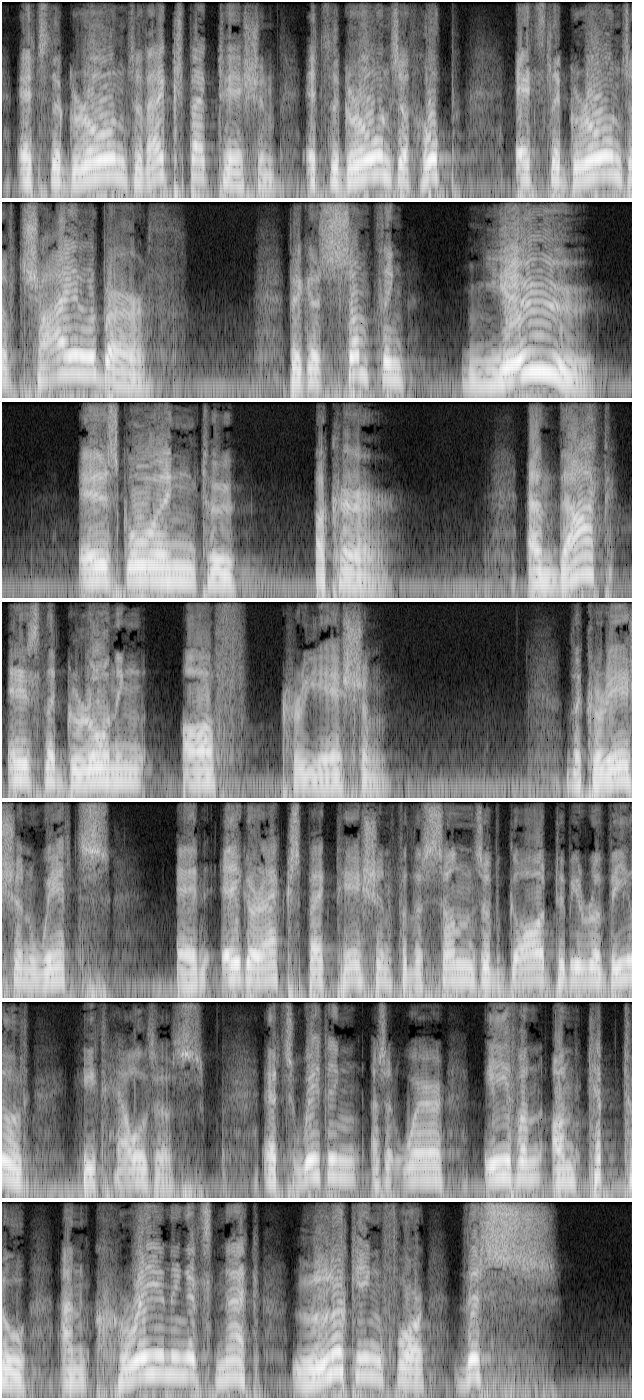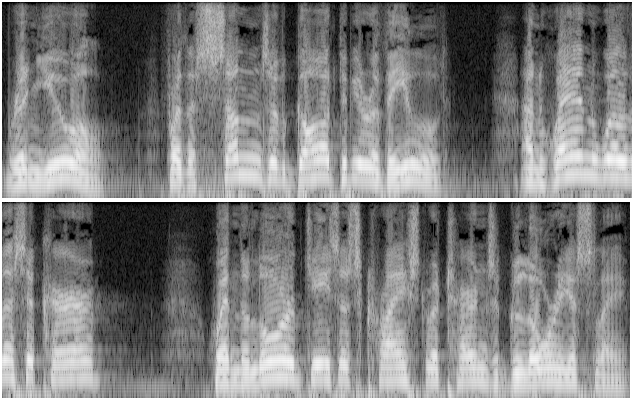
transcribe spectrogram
It's the groans of expectation. It's the groans of hope. It's the groans of childbirth. Because something new is going to occur. And that is the groaning of creation. The creation waits in eager expectation for the sons of God to be revealed, he tells us. It's waiting, as it were, even on tiptoe and craning its neck, looking for this renewal, for the sons of God to be revealed. And when will this occur? When the Lord Jesus Christ returns gloriously.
